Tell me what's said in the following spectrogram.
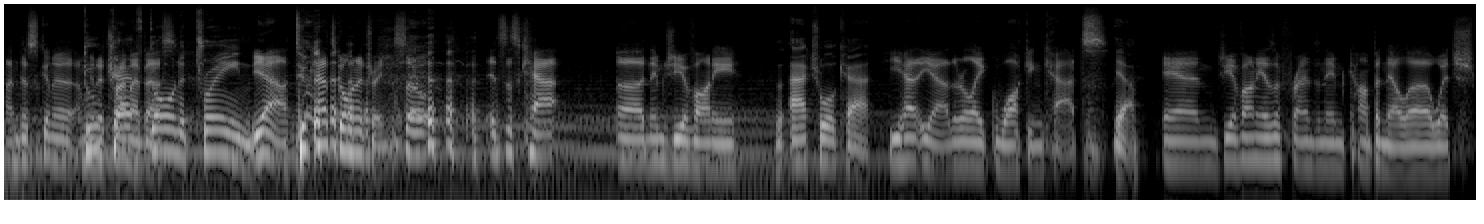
I'm just gonna I'm gonna try my cats best. go on a train. Yeah, two cats go on a train. So it's this cat uh, named Giovanni. The actual cat. He had yeah, they're like walking cats. Yeah. And Giovanni has a friend named Campanella, which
